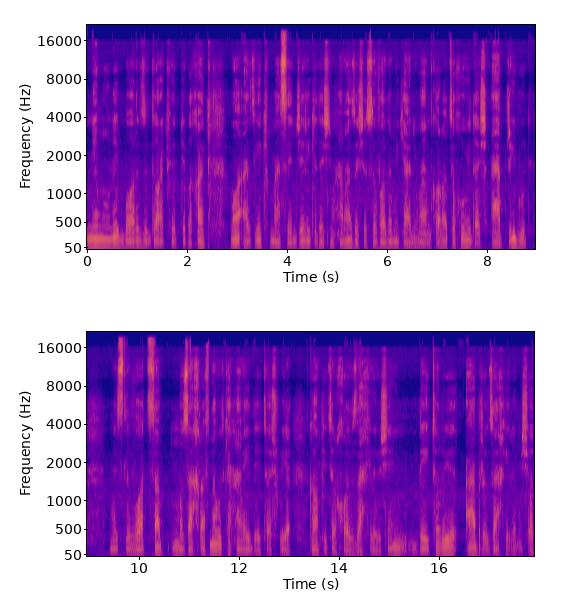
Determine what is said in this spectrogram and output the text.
نمونه بارز دارک وب که بخوایم ما از یک مسنجری که داشتیم همه ازش استفاده می‌کردیم و امکانات خوبی داشت. ابری بود مثل واتساپ مزخرف نبود که همه data ش روی کامپیوتر خود ذخیره بشه. این data روی ابر ذخیره می‌شد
